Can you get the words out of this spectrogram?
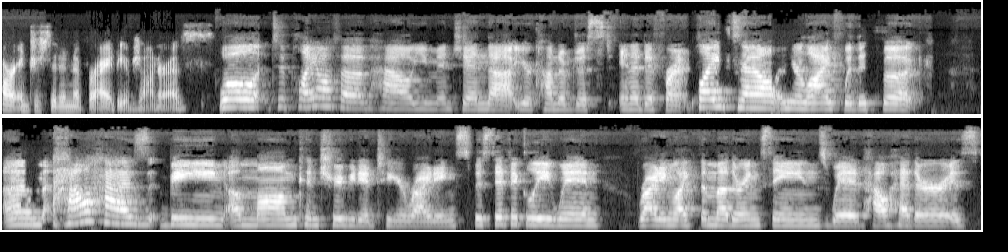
are interested in a variety of genres. Well, to play off of how you mentioned that you're kind of just in a different place now in your life with this book, um, how has being a mom contributed to your writing, specifically when writing like the mothering scenes with how Heather is,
